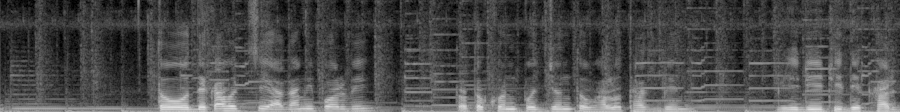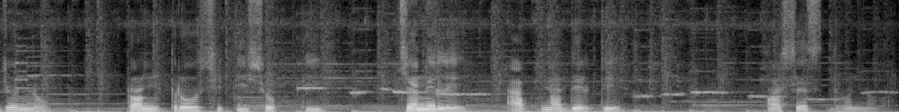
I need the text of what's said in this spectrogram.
তো দেখা হচ্ছে আগামী পর্বে। ততক্ষণ পর্যন্ত ভালো থাকবেন। ভিডিওটি দেখার জন্য তন্ত্র স্মৃতিশক্তি চ্যানেলে আপনাদেরকে অশেষ ধন্যবাদ।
